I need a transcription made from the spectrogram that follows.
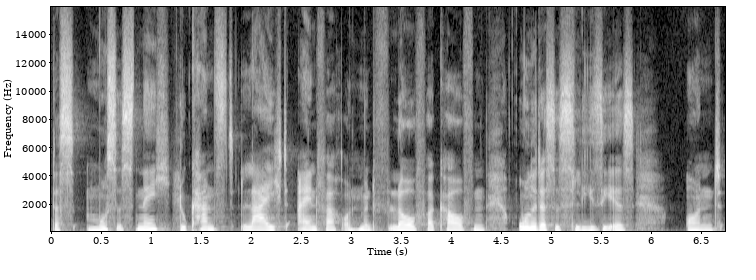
das muss es nicht. Du kannst leicht, einfach und mit Flow verkaufen, ohne dass es sleazy ist und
